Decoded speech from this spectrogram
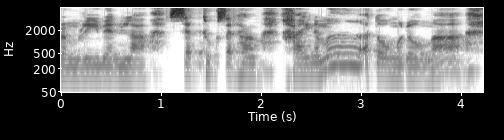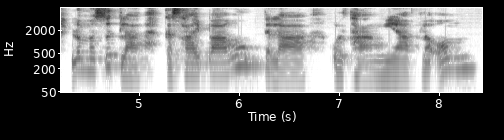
ရမ်ရီဘန်လာဆက်ထုကစထန်းခိုင်နမအတောငဒုံငါလမစကလာကဆိုင်ပါဟုတလာဥလ်ထန်းယက်လာအုံ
